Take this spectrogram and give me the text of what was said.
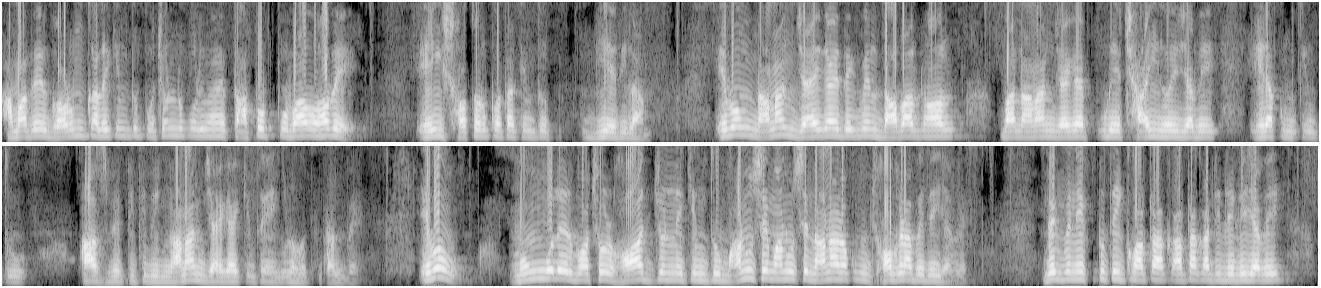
আমাদের গরমকালে কিন্তু প্রচণ্ড পরিমাণে তাপপ্রবাহ হবে, এই সতর্কতা কিন্তু দিয়ে দিলাম। এবং নানান জায়গায় দেখবেন দাবা নল বা নানান জায়গায় পুড়ে ছাই হয়ে যাবে, এরকম কিন্তু আসবে, পৃথিবীর নানান জায়গায় কিন্তু এইগুলো হতে থাকবে। এবং মঙ্গলের বছর হওয়ার জন্য কিন্তু মানুষে মানুষে নানা রকম ঝগড়া বেঁধে যাবে। দেখবেন একটুতেই কটা, কাটাকাটি লেগে যাবে,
